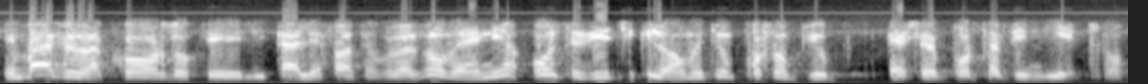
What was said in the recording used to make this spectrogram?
in base all'accordo che l'Italia ha fatto con la Slovenia, oltre i 10 km non possono più essere portati indietro.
